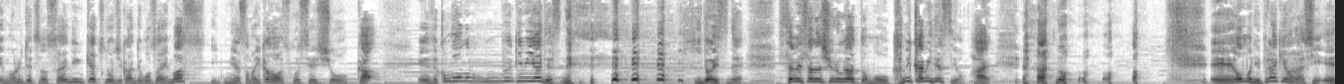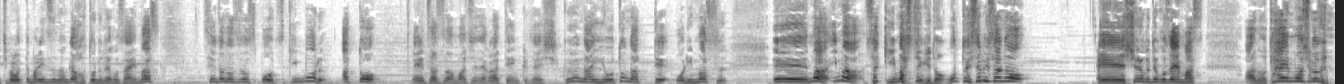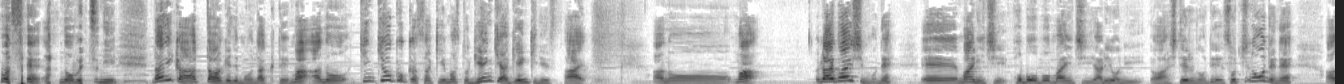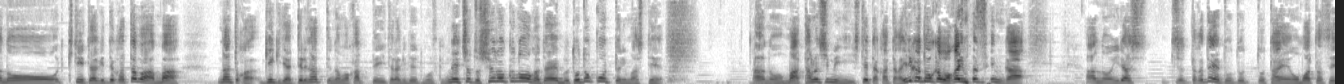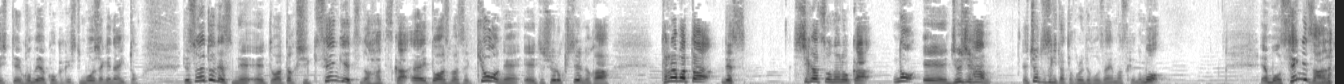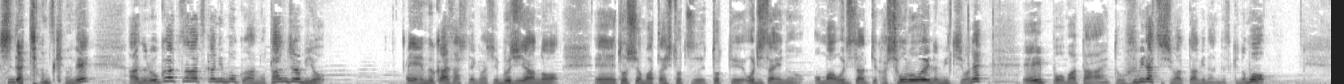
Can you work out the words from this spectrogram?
えー、モニ鉄のスライディングキャッチの時間でございます。皆様いかがお過ごしでしょうか？えー、でこの番組はですね、ひどいですね。久々の収録だともうカミカミですよ。はい。あの、えー、主にプロ野球の話、えー、千葉ロッテマリズ分がほとんどでございます。生徒夏のスポーツ、金ボール、あと、えー、雑談を交えながら展開していく内容となっております。えー、まあ今、さっき言いましたけど、本当久々の、えー、収録でございます。あの、大変申し訳ございません。あの、別に何かあったわけでもなくて、まあ、あの、近況国から先言いますと、元気は元気です。はい。あのーまあ、ライブ配信もね、えー毎日、ほぼほぼ毎日やるようにはしてるので、そっちの方でね、あのー来ていただけてる方は、まあ、なんとか元気でやってるなっていうのは分かっていただけてると思うんですけどね、ちょっと収録の方がだいぶ滞っておりまして、あの、まあ、楽しみにしてた方がいるかどうか分かりませんが、あの、いらっしゃった方にととと大変お待たせしてご迷惑をおかけして申し訳ないと。で、それとですね、えっ、と、私、先月の20日、えっ、と、すみません、今日ね、えっ、と、収録しているのが、七夕です。7月の7日の、えー10時半、ちょっと過ぎたところでございますけども、いやもう先月の話になっちゃうんですけどね、あの6月の20日に僕、あの誕生日を、えー迎えさせていただきまして、無事、あの、えー年をまた一つ取って、おじさんへの、まあ、おじさんというか、初老への道をね、えー一歩また、えっと踏み出してしまったわけなんですけども、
